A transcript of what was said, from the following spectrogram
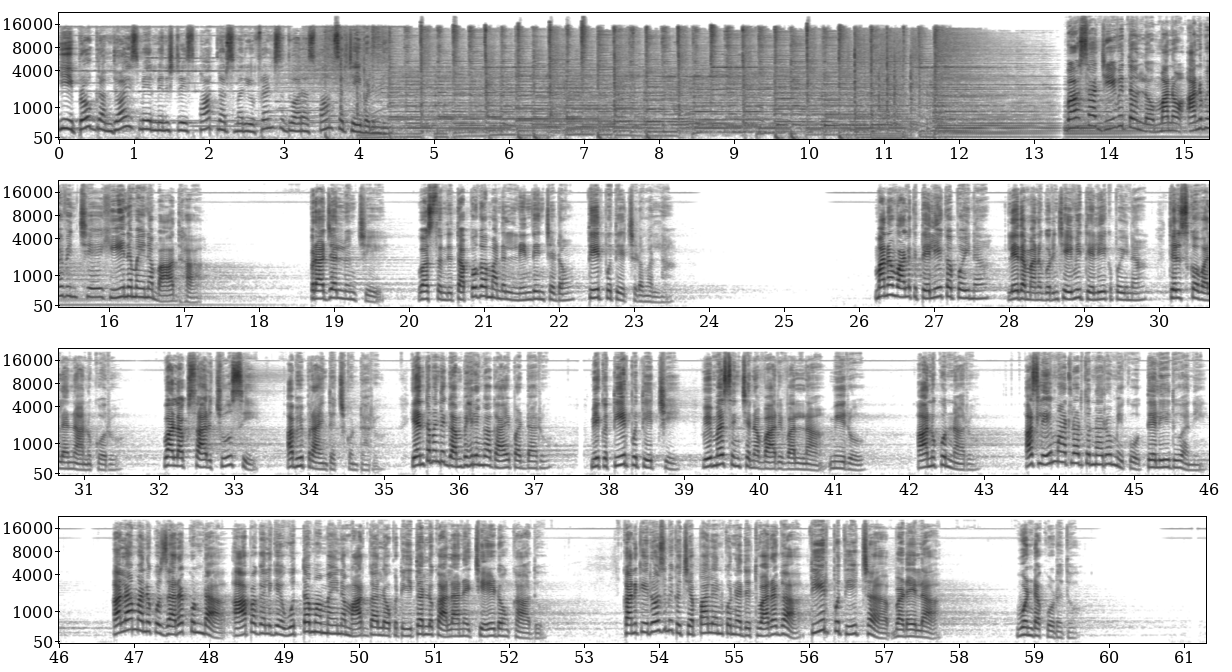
ఈ programme Joyce Meyer ministries partners మరియు friends ద్వారా స్పాన్సర్ చేయబడింది. బహుశా జీవితంలో మనం అనుభవించే హీనమైన బాధ ప్రజల నుంచి వస్తుంది తప్పుగా మనల్ని నిందించడం తీర్పు తీర్చడం వల్ల మనం వాళ్ళకి తెలియకపోయినా లేదా మన గురించి ఏమీ తెలియకపోయినా తెలుసుకోవాలని అనుకోరు. వాళ్ళు ఒకసారి చూసి అభిప్రాయం తెచ్చుకుంటారు. ఎంతమంది గంభీరంగా గాయపడ్డారు? మీకు తీర్పు తీర్చి విమర్శించిన వారి వలన మీరు అనుకున్నారు. అసలు ఏం మాట్లాడుతున్నారో మీకు తెలియదు అని. అలా మనకు జరగకుండా ఆపగలిగే ఉత్తమమైన మార్గాల్లో ఒకటి ఇతరులకు అలానే చేయడం కాదు. కనుక ఈరోజు మీకు చెప్పాలనుకున్నది త్వరగా తీర్పు తీర్చబడేలా ఉండకూడదు.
